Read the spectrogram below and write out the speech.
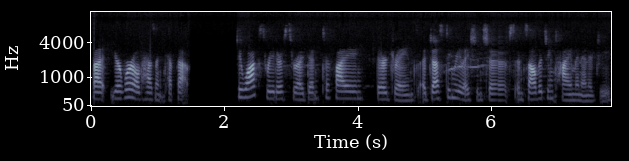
but your world hasn't kept up. She walks readers through identifying their drains, adjusting relationships, and salvaging time and energy,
